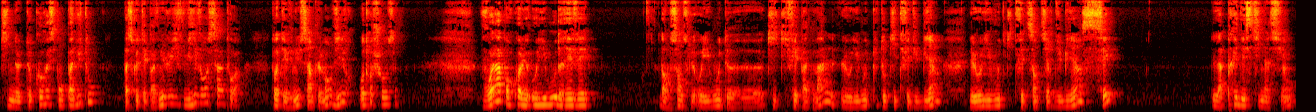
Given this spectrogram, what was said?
qui ne te correspond pas du tout. Parce que t'es pas venu vivre ça, toi. Toi, tu es venu simplement vivre autre chose. Voilà pourquoi le Hollywood rêvé, dans le sens le Hollywood euh, qui, qui fait pas de mal, le Hollywood plutôt qui te fait du bien, le Hollywood qui te fait te sentir du bien, c'est la prédestination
